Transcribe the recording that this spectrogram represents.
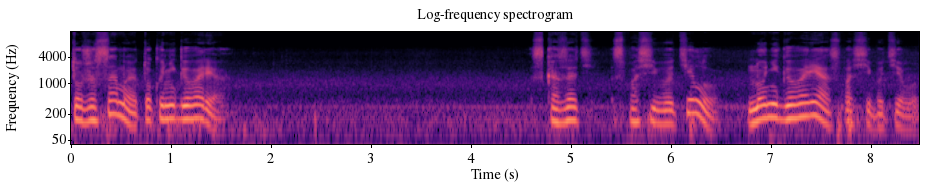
то же самое, только не говоря. Сказать спасибо телу, но не говоря спасибо телу.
